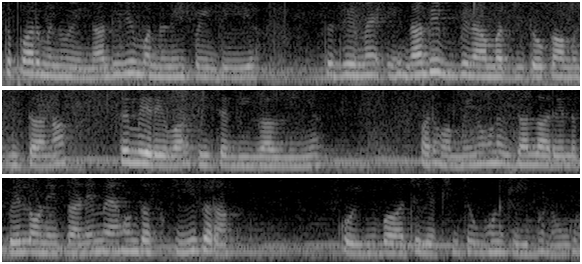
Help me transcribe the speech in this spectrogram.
ਤੇ ਪਰ ਮੈਨੂੰ ਇਹਨਾਂ ਦੀ ਵੀ ਮੰਨਣੀ ਪੈਂਦੀ ਆ। ਤੇ ਜੇ ਮੈਂ ਇਹਨਾਂ ਦੀ ਬਿਨਾਂ ਮਰਜ਼ੀ ਤੋਂ ਕੰਮ ਕੀਤਾ ਨਾ, ਤੇ ਮੇਰੇ ਵਾਸਤੇ ਚੰਗੀ ਗੱਲ ਨਹੀਂ ਆ। ਪਰ ਮੰਮੀ ਨੂੰ ਹੁਣ ਇਦਾਂ ਲਾਰੇ ਲੱਪੇ ਲਾਉਣੇ ਪੈਣੇ, ਮੈਂ ਹੁਣ ਦੱਸ ਕੀ ਕਰਾਂ? ਕੋਈ ਨਹੀਂ ਬਾਅਦ ਚ ਵੇਖੀ ਜਾਊ, ਹੁਣ ਕੀ ਬਣੂਗਾ।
